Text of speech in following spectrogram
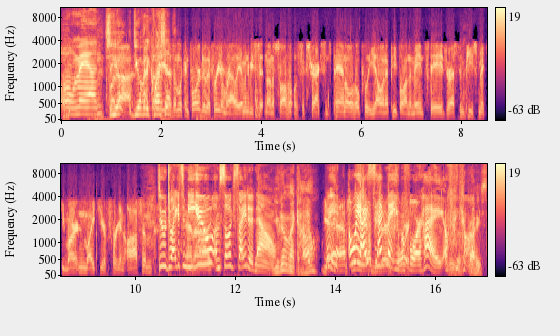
Oh man. So, you, Uh, do you have any I tell you questions? guys, I'm looking forward to the Freedom Rally. I'm going to be sitting on a solventless extractions panel, hopefully yelling at people on the main stage. Rest in peace, Mickey Martin. Mike, you're friggin' awesome. Dude, do I get to meet And, you? uh, I'm so excited now. You've never met Kyle? Yeah, Wait. oh wait, I'll I've, I've met you for before. Hi. Oh my god. Christ.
